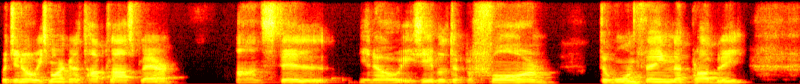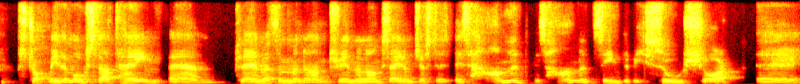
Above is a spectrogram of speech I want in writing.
but you know, he's marking a top class player, and still you know, he's able to perform. The one thing that probably struck me the most that time, um, playing with him and, and training alongside him, just his, his handling. His handling seemed to be so sharp. Uh,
